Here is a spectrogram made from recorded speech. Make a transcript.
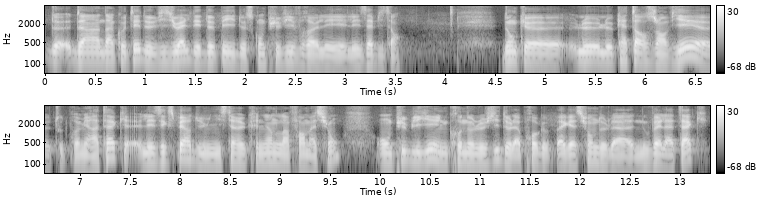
d'un d'un côté de visuel des deux pays, de ce qu'ont pu vivre les, les habitants. Donc, euh, le, le 14 janvier, euh, toute première attaque, les experts du ministère ukrainien de l'information ont publié une chronologie de la propagation de la nouvelle attaque,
